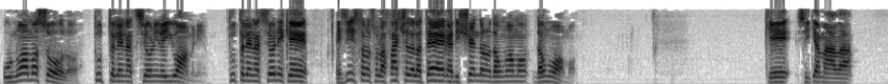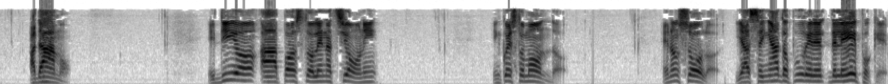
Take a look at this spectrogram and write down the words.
un uomo solo, tutte le nazioni degli uomini, tutte le nazioni che esistono sulla faccia della terra discendono da un uomo, da un uomo che si chiamava Adamo. E Dio ha posto le nazioni in questo mondo. E non solo, gli ha assegnato pure delle epoche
